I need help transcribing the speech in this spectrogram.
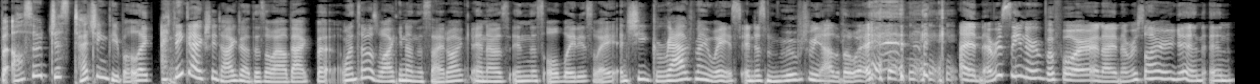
But also just touching people. Like, I think I actually talked about this a while back, but once I was walking on the sidewalk and I was in this old lady's way and she grabbed my waist and just moved me out of the way. I had never seen her before and I never saw her again. And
